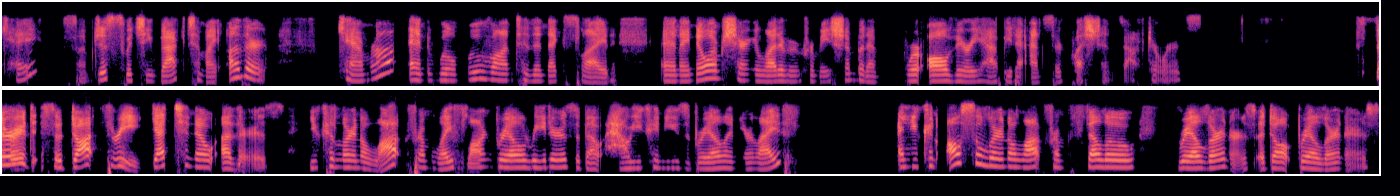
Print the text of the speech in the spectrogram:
Okay, so I'm just switching back to my other camera and we'll move on to the next slide. And I know I'm sharing a lot of information, but I'm we're all very happy to answer questions afterwards. Third, so dot three, get to know others. You can learn a lot from lifelong Braille readers about how you can use Braille in your life. And you can also learn a lot from fellow Braille learners, adult Braille learners,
